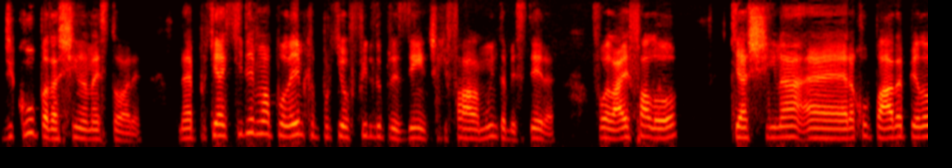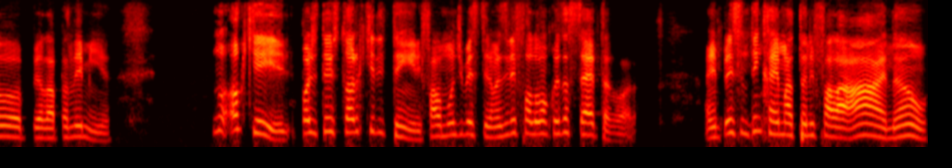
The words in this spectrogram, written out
de culpa da China na história. Né? Porque aqui teve uma polêmica porque o filho do presidente, que fala muita besteira, foi lá e falou que a China é, era culpada pelo, pela pandemia. No, ok, pode ter o histórico que ele tem, ele fala um monte de besteira, mas ele falou uma coisa certa agora. A imprensa não tem que cair matando e falar, ah, não,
